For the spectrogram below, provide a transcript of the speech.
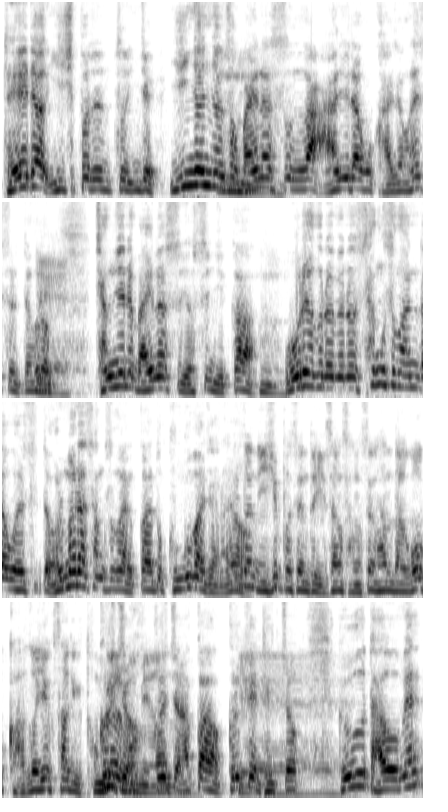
대략 20% 이제 2년 연속 마이너스가 아니라고 가정을 했을 때 그럼 음. 예. 작년에 마이너스였으니까 음. 올해 그러면은 상승한다고 했을 때 얼마나 상승할까도 궁금하잖아요. 일단 20% 이상 상승한다고 과거 역사적 통계를 그렇죠. 보면 그렇죠. 아까 그렇게 예. 됐죠. 그 다음에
